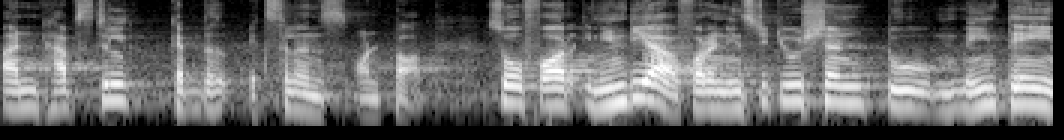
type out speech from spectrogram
and have still kept the excellence on top. So for in India, for an institution to maintain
